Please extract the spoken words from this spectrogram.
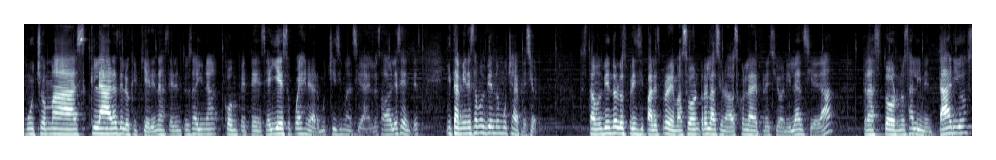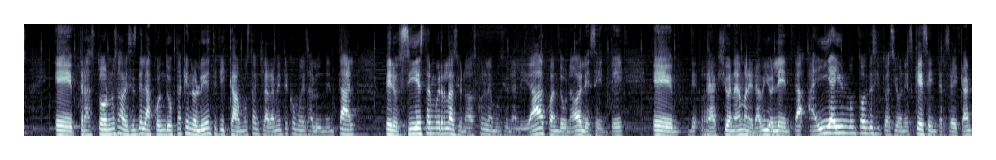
mucho más claras de lo que quieren hacer, entonces hay una competencia y eso puede generar muchísima ansiedad en los adolescentes y también estamos viendo mucha depresión. Estamos viendo los principales problemas son relacionados con la depresión y la ansiedad, trastornos alimentarios, eh, trastornos a veces de la conducta que no lo identificamos tan claramente como de salud mental, pero sí están muy relacionados con la emocionalidad, cuando un adolescente eh, reacciona de manera violenta. Ahí hay un montón de situaciones que se intersecan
